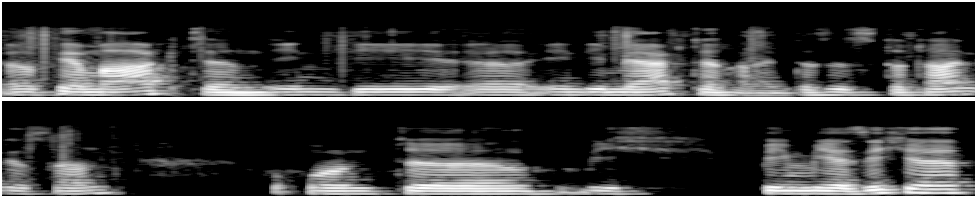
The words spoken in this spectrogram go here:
äh, vermarkten in die, äh, in die Märkte rein. Das ist total interessant. Und äh, ich bin mir sicher,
